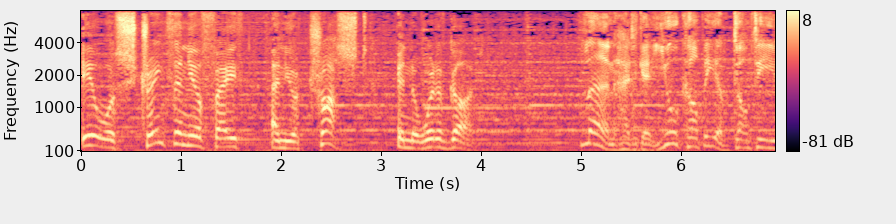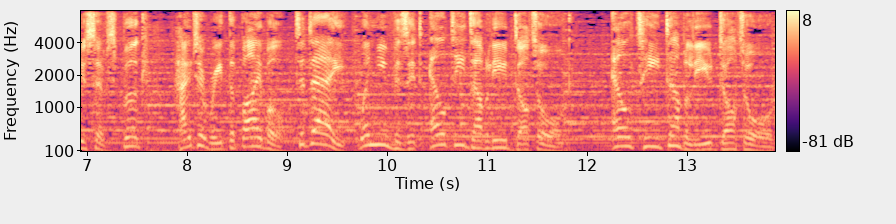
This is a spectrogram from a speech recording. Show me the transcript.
It will strengthen your faith and your trust in the Word of God. Learn how to get your copy of Dr. Youssef's book, How to Read the Bible, today when you visit ltw.org. ltw.org.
